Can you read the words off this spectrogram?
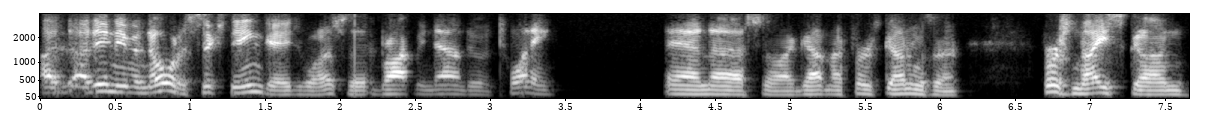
I, I didn't even know what a 16 gauge was, so it brought me down to a 20. And uh, so I got my first gun was a first nice gun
